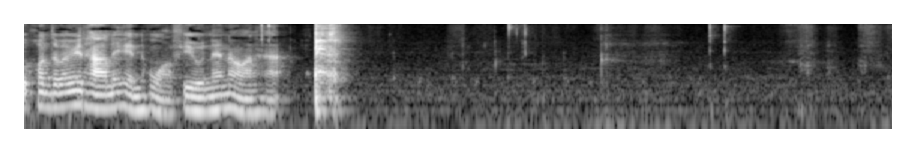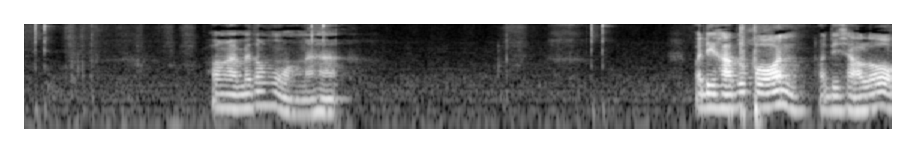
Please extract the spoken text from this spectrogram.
ุกคนจะไม่มีทางได้เห็นหัวฟิลแน่นอนฮะ ราะงั้นไม่ต้องห่วงนะฮะสวัสดีครับทุกคนสวัสดีชาวโลก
